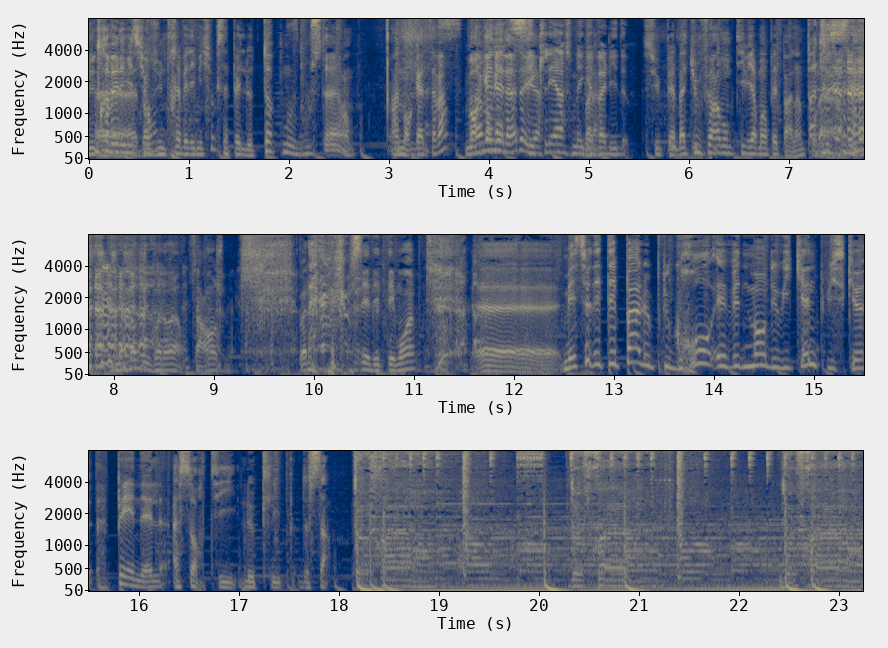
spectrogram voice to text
Une très belle Euh, émission. Dans une très belle émission qui s'appelle le Top Move Booster. Ah Morgan, ça va Morgan est là C'est clair, je méga Voilà. valide. Super. Bah, tu me feras mon petit virement PayPal, hein, pour la- voilà, voilà, on s'arrange. Voilà, comme s'il y a des témoins. Euh, mais ce n'était pas le plus gros événement du week-end puisque PNL a sorti le clip de ça. Deux frères, deux frères, deux frères.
